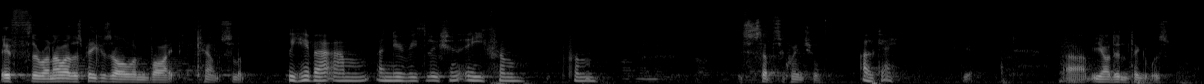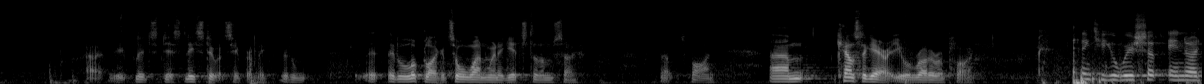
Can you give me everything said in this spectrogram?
If there are no other speakers, I'll invite Councillor We have a, um, a new resolution E from, from, Subsequential. okay. Um, yeah, I didn't think it was. Uh, let's just let's do it separately. It'll it, it'll look like it's all one when it gets to them, so that's fine. Um, Councillor Garey, you'll write a reply. Thank you, Your Worship, and I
